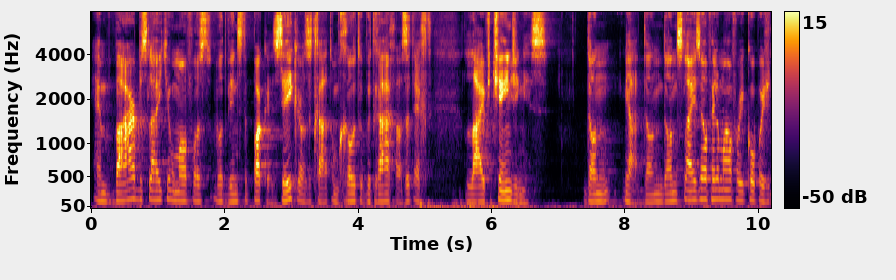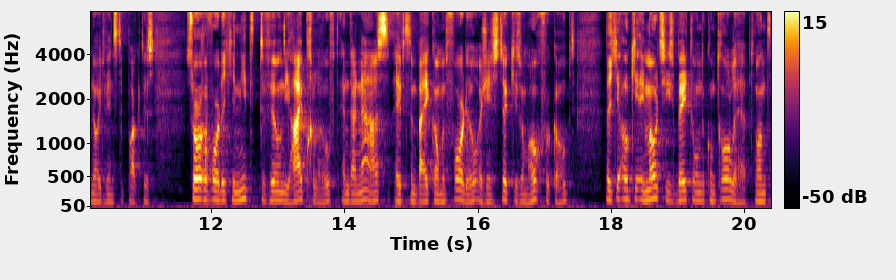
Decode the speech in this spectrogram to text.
En waar besluit je om alvast wat winst te pakken? Zeker als het gaat om grote bedragen, als het echt life-changing is dan, ja, dan, dan sla je zelf helemaal voor je kop als je nooit winsten pakt. Dus zorg ervoor dat je niet te veel in die hype gelooft. En daarnaast heeft het een bijkomend voordeel, als je in stukjes omhoog verkoopt, dat je ook je emoties beter onder controle hebt. Want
